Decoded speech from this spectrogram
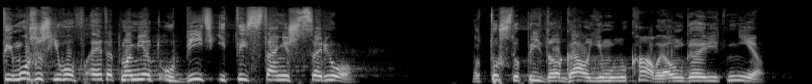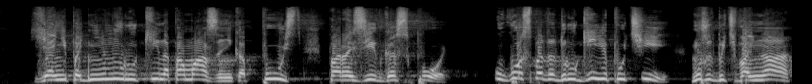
Ты можешь его в этот момент убить, и ты станешь царем. Вот то, что предлагал ему лукавый, а он говорит, нет, я не подниму руки на помазанника, пусть поразит Господь. У Господа другие пути. Может быть война,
